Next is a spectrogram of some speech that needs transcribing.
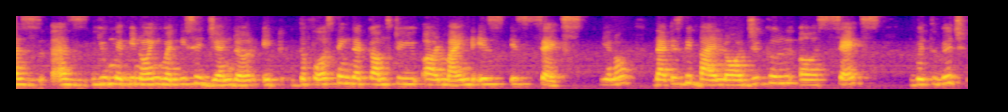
as as you may be knowing when we say gender it the first thing that comes to our mind is is sex you know? That is the biological uh, sex with which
